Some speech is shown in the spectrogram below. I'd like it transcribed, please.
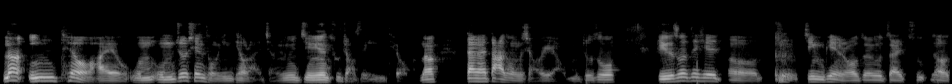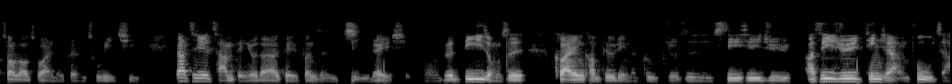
那 Intel 还有我们我们就先从 Intel 来讲，因为今天主角是 Intel。那大概大同小异啊，我们就说，比如说这些呃 晶片，然后最后再出呃创造出来的可能处理器，那这些产品又大概可以分成几类型哦。就是第一种是 Client Computing 的 Group，就是 CCG 啊，CCG 听起来很复杂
